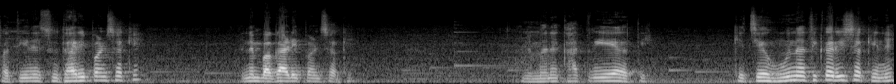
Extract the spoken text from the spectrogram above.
પતિને સુધારી પણ શકે અને બગાડી પણ શકે. અને મને ખાતરી એ હતી કે જે હું નથી કરી શકી ને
